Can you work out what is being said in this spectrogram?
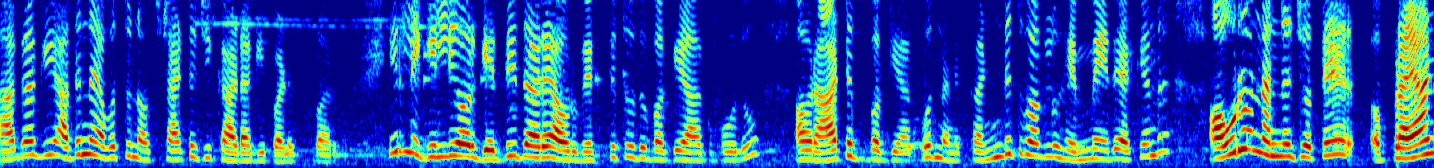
ಹಾಗಾಗಿ ಅದನ್ನ ಯಾವತ್ತು ನಾವು ಸ್ಟ್ರಾಟಜಿ ಕಾರ್ಡ್ ಆಗಿ ಬಳಸಬಾರ್ದು. ಇರ್ಲಿ ಗಿಲ್ಲಿ ಅವ್ರು ಗೆದ್ದಿದ್ದಾರೆ ಅವ್ರ ವ್ಯಕ್ತಿತ್ವದ ಬಗ್ಗೆ ಆಗ್ಬೋದು ಅವ್ರ ಆಟದ ಬಗ್ಗೆ ಆಗ್ಬೋದು ನನಗೆ ಖಂಡಿತವಾಗ್ಲೂ ಹೆಮ್ಮೆ ಇದೆ. ಯಾಕೆಂದ್ರೆ ಅವರು ನನ್ನ ಜೊತೆ ಪ್ರಯಾಣ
